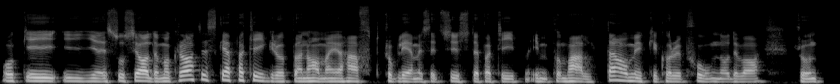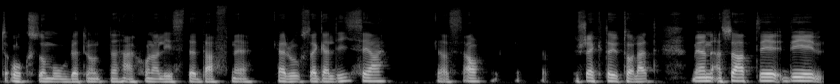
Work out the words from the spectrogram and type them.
Och i, i socialdemokratiska partigruppen har man ju haft problem med sitt systerparti på Malta och mycket korruption och det var runt också mordet runt den här journalisten Daphne Carosa Galizia. Alltså, ja, ursäkta uttalet. Men alltså att det, det,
